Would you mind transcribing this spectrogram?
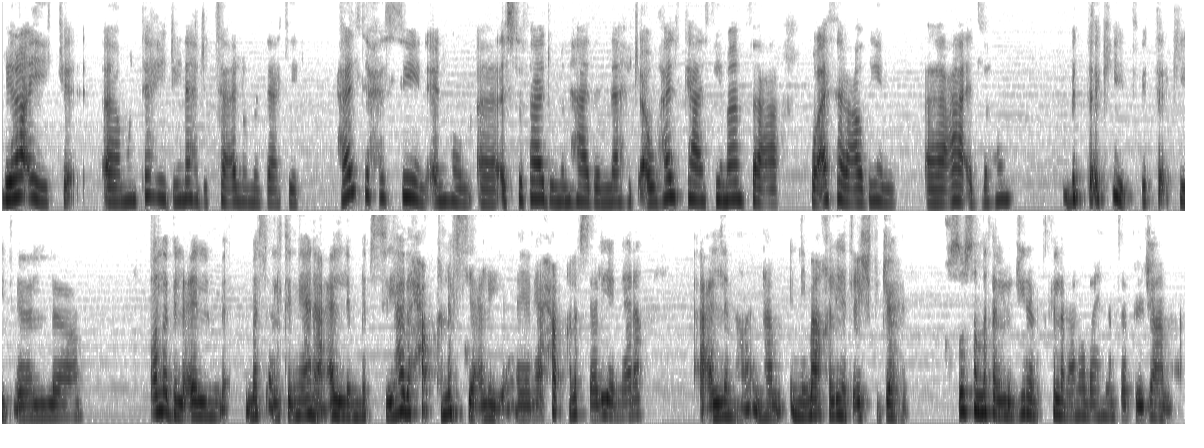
برأيك آه منتهجي نهج التعلم الذاتي هل تحسين أنهم آه استفادوا من هذا النهج؟ أو هل كان في منفعة وأثر عظيم آه عائد لهم؟ بالتأكيد بالتأكيد. طلب العلم مسألة إني أنا أعلم نفسي هذا حق نفسي علي يعني حق نفسي علي إني أنا أعلمها إنها إني ما أخليها تعيش في جهل. خصوصا مثلا لو جينا نتكلم عن وضعنا مثلا في الجامعة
